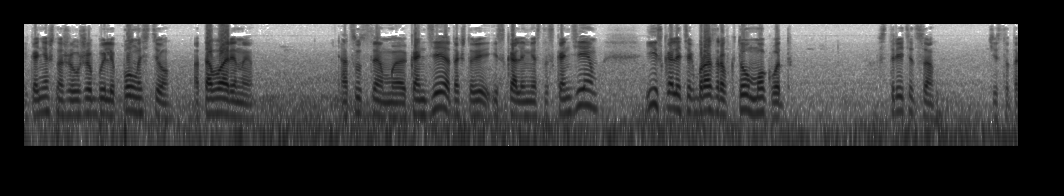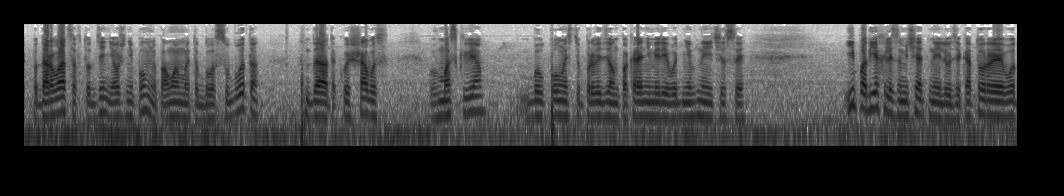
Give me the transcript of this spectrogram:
И, конечно же, уже были полностью отоварены отсутствием э, кондея, так что искали место с кондеем. И искали тех бразеров, кто мог вот встретиться, чисто так подорваться в тот день. Я уже не помню, по-моему, это была суббота. Да, такой шабас в Москве был полностью проведен, по крайней мере, его дневные часы. И подъехали замечательные люди, которые вот...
